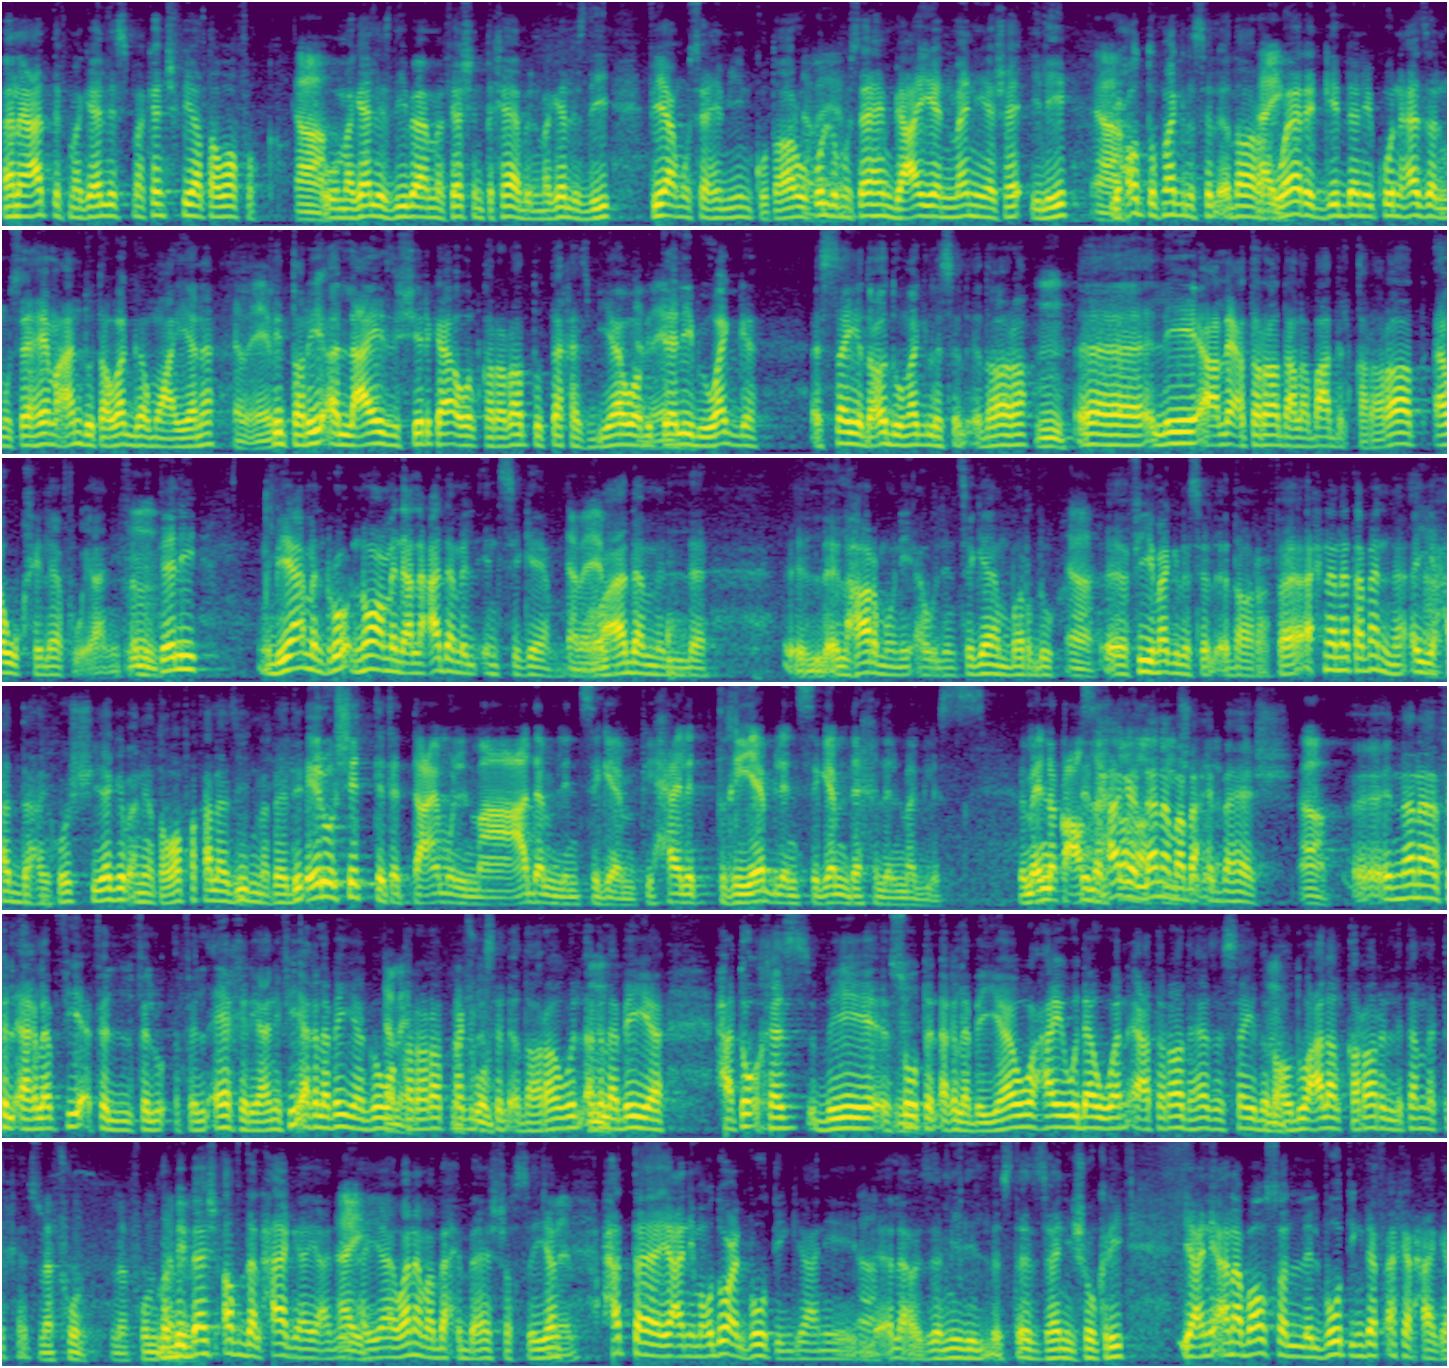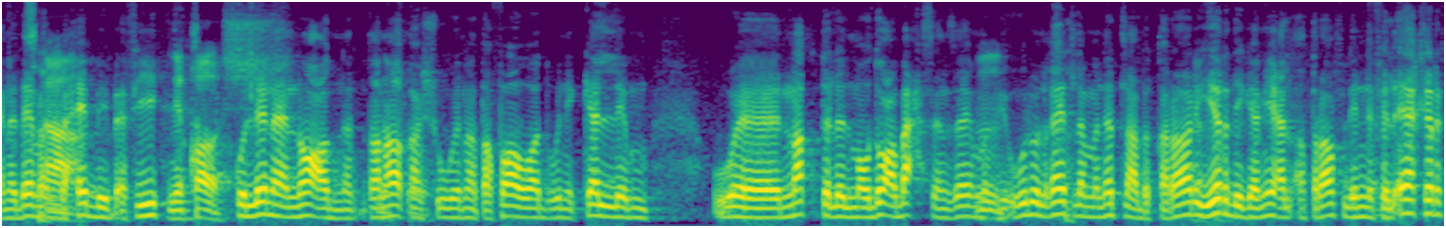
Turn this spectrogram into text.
أنا قعدت في مجالس ما كانش فيها توافق آه. ومجالس دي بقى ما فيهاش انتخاب المجالس دي فيها مساهمين كتار وكل تمام. مساهم بيعين من يشاء إليه آه. يحطه في مجلس الإدارة أيوة. وارد جدا يكون هذا المساهم عنده توجه معينة تمام. في الطريقة اللي عايز الشركة أو القرارات تتخذ بيها وبالتالي بيوجه السيد عضو مجلس الإدارة آه للاعتراض على بعض القرارات أو خلافه يعني فبالتالي بيعمل نوع من عدم الانسجام تمام. وعدم ال ال- الهارموني أو الانسجام برضو آه. آه. في مجلس الإدارة فإحنا نتمنى أي حد هيخش يجب أن يتوافق على هذه المبادئ إيه روشتة التعامل مع عدم الانسجام في حالة غياب الانسجام داخل المجلس بما إنك عاصرتها الحاجة اللي أنا ما. بحبهاش آه، إن أنا في الأغلب في في في, في الآخر يعني في أغلبية جوه تمام. قرارات مفهوم. مجلس الاداره والأغلبية هتؤخذ بصوت الأغلبية وهيدون اعتراض هذا السيد العضو على القرار اللي تم اتخاذه مفهوم مفهوم ما. بيبقاش أفضل حاجة يعني أيوة. الحقيقة وأنا ما بحبهاش شخصيا تمام. حتى يعني موضوع ال voting يعني آه. زميلي الأستاذ هاني شكري يعني أنا بوصل لل voting ده في آخر حاجة أنا دايما صح. بحب يبقى فيه نقاش كلنا نقعد نتناقش ونتفاوض ونتكلم ونقتل الموضوع بحثا زي ما بيقولوا لغاية لما نطلع بقرار يرضي جميع الأطراف لأن في الآخر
